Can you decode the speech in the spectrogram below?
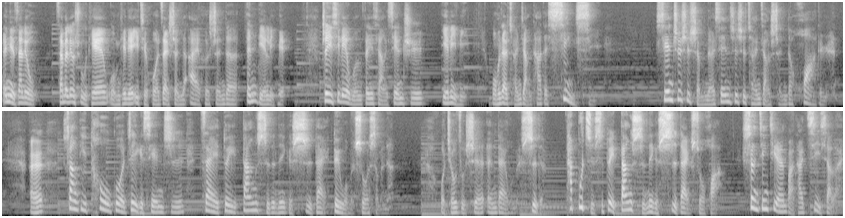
恩典三六五，三百六十五天，我们天天一起活在神的爱和神的恩典里面。这一系列我们分享先知耶利米，我们在传讲他的信息。先知是什么呢？先知是传讲神的话的人，而上帝透过这个先知，在对当时的那个世代对我们说什么呢？我求主施恩恩待我们。是的，他不只是对当时那个世代说话。圣经既然把它记下来，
